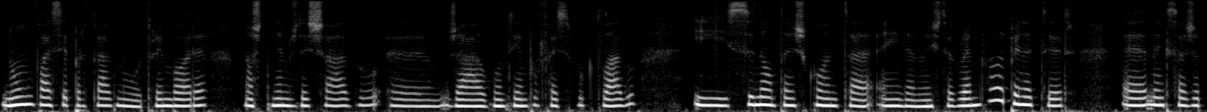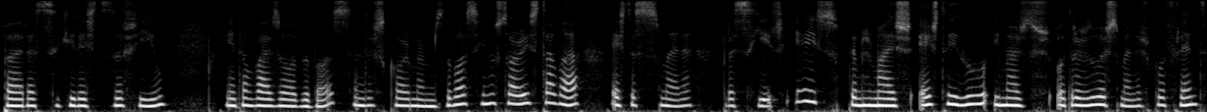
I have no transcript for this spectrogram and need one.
num vai ser partilhado no outro, embora nós tenhamos deixado uh, já há algum tempo o Facebook de lado. E se não tens conta ainda no Instagram, vale a pena ter, uh, nem que seja para seguir este desafio. Então vais ao The Boss, underscore Mums The Boss, e no Story está lá esta semana para seguir. E é isso. Temos mais esta e, do, e mais outras duas semanas pela frente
